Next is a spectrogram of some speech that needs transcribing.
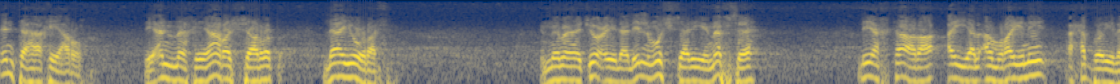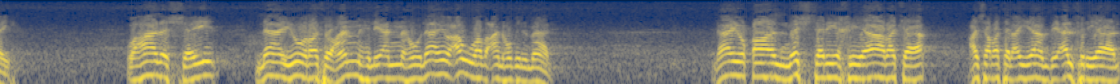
انتهى خياره لأن خيار الشرط لا يورث. إنما جعل للمشتري نفسه ليختار أي الأمرين أحب إليه. وهذا الشيء لا يورث عنه لأنه لا يعوض عنه بالمال. لا يقال نشتري خيارك عشرة الأيام بألف ريال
